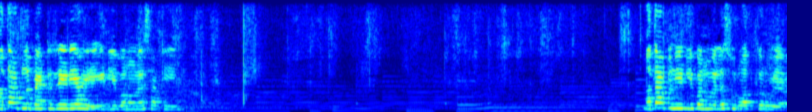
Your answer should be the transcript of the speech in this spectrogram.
आता आपलं बॅटर रेडी आहे इडली बनवण्यासाठी. आता आपण इडली बनवायला सुरुवात करूया.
